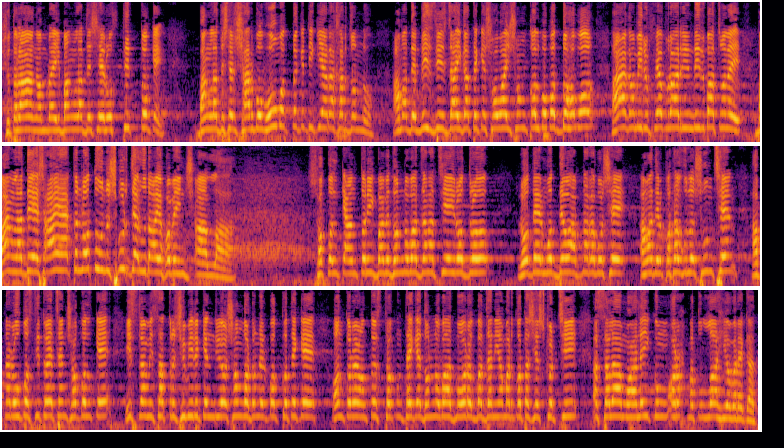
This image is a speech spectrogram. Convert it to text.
সুতরাং আমরা এই বাংলাদেশের অস্তিত্বকে, বাংলাদেশের সার্বভৌমত্বকে টিকিয়ে রাখার জন্য আমাদের নিজ নিজ জায়গা থেকে সবাই সংকল্পবদ্ধ হব। আগামীর ফেব্রুয়ারির নির্বাচনে বাংলাদেশ এক নতুন সূর্যের উদয় হবে ইনশাআল্লাহ। সকলকে আন্তরিকভাবে ধন্যবাদ জানাচ্ছি এই রৌদ্র রোদের মধ্যেও আপনারা বসে আমাদের কথাগুলো শুনছেন। আপনারা উপস্থিত হয়েছেন সকলকে। ইসলামী ছাত্র শিবির কেন্দ্রীয় সংগঠনের পক্ষ থেকে, অন্তরের অন্তঃস্থ থেকে ধন্যবাদ, মোবারকবাদ জানিয়ে আমার কথা শেষ করছি। আসসালামু আলাইকুম আ রহমতুল্লাহ বারকাত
